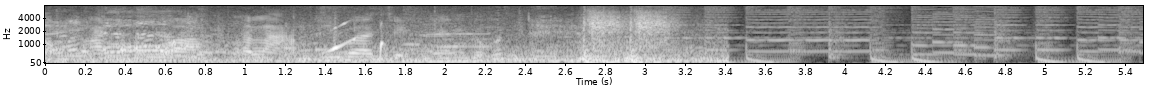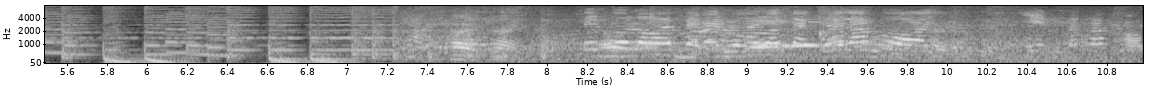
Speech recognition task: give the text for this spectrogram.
สองพันตัวฉลามที่ว่าเจ๋งเลยโดนแดงใช่ใช่เป็นบัวลอยแต่เป็นบัวลอยแต่ใช้น้ำลอยเย็นนะคะ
